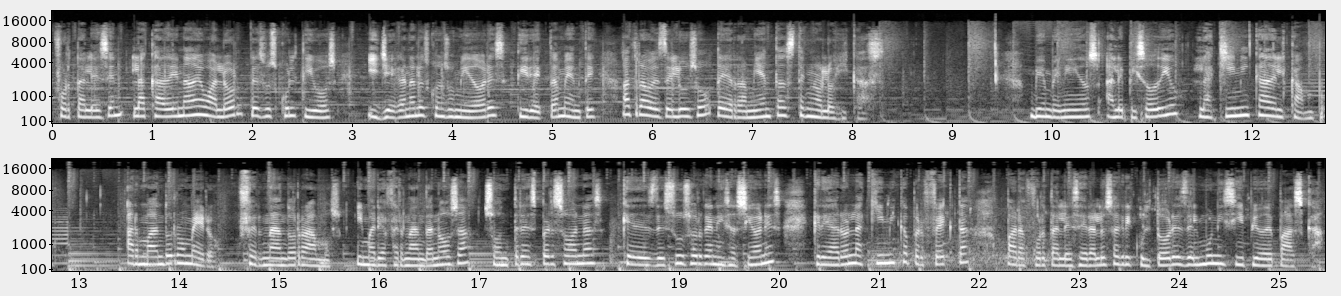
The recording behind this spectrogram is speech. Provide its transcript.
fortalecen la cadena de valor de sus cultivos y llegan a los consumidores directamente a través del uso de herramientas tecnológicas. Bienvenidos al episodio La química del campo. Armando Romero, Fernando Ramos y María Fernanda Noza son tres personas que desde sus organizaciones crearon la química perfecta para fortalecer a los agricultores del municipio de Pasca,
